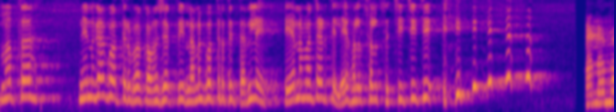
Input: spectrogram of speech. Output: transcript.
ಮತ್ತೆ ನಿನಗೆ ಗೊತ್ತಿರ್ಬೇಕು ಅವನ ಶಕ್ತಿ. ನನಗೆ ಗೊತ್ತಿರ್ತೈತೆ ಅಲ್ಲಿ. ಏನು ಮಾತಾಡ್ತಿಲ್ಲ? ಹೊಲಸ ಹೊಲಸ. ಚಿ ಚಿ ಚಿ ನಾನು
